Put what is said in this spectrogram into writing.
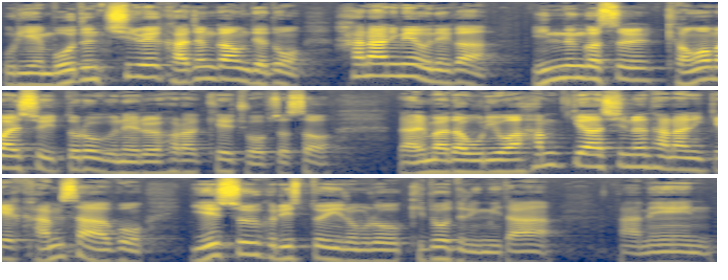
우리의 모든 치료의 과정 가운데도 하나님의 은혜가 있는 것을 경험할 수 있도록 은혜를 허락해 주옵소서. 날마다 우리와 함께 하시는 하나님께 감사하고 예수 그리스도 이름으로 기도드립니다. 아멘.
